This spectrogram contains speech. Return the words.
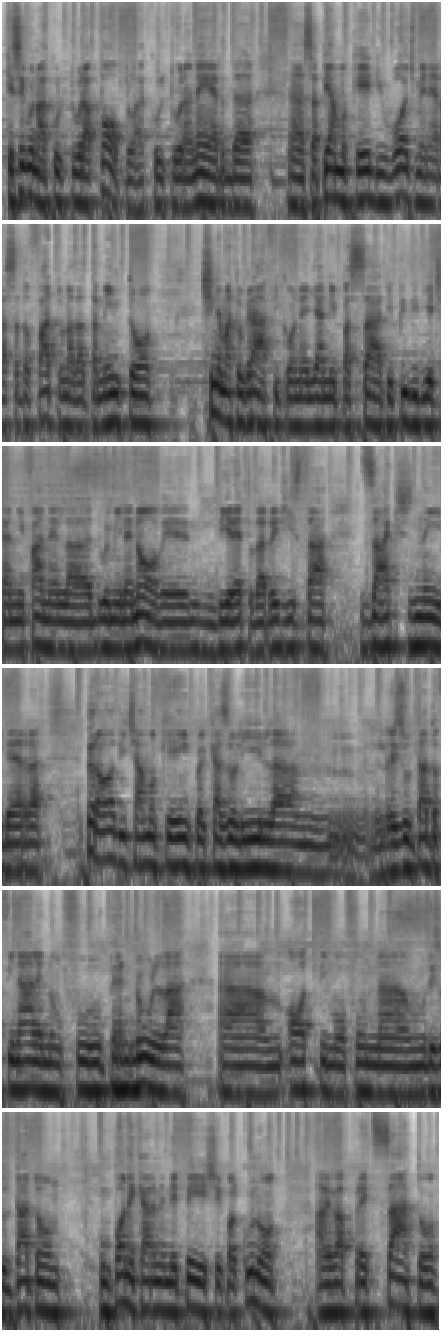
che seguono la cultura pop, la cultura nerd. Eh, sappiamo che di Watchmen era stato fatto un adattamento cinematografico negli anni passati, più di dieci anni fa, nel 2009, diretto dal regista Zack Snyder. Però diciamo che in quel caso lì il, mm, il risultato finale non fu per nulla um, ottimo, fu un, un risultato un po' né carne né pesce. Qualcuno aveva apprezzato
